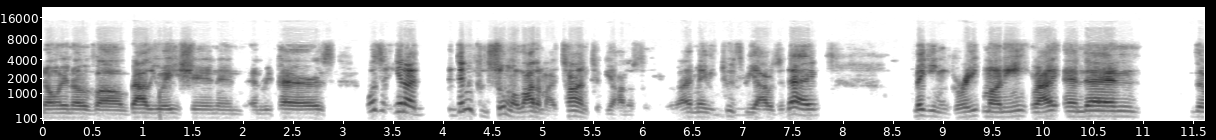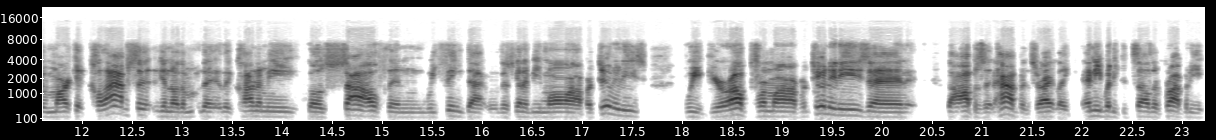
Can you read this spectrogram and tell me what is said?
knowing of uh, valuation and, and repairs wasn't you know it didn't consume a lot of my time to be honest with you right? Maybe two three hours a day making great money right? And then the market collapses, you know, the, the, the, economy goes south and we think that there's going to be more opportunities, we gear up from our opportunities and the opposite happens, right? Like anybody could sell their property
